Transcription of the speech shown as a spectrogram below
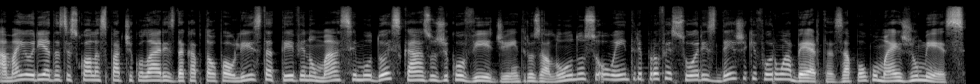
A maioria das escolas particulares da capital paulista teve no máximo dois casos de Covid entre os alunos ou entre professores desde que foram abertas há pouco mais de um mês.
